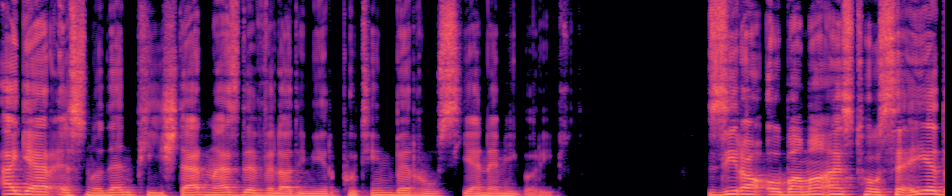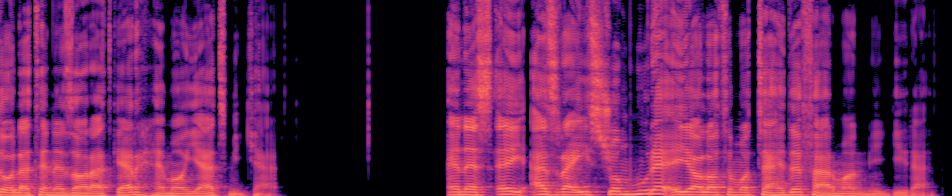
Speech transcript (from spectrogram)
اگر اسنودن پیشتر نزد ولادیمیر پوتین به روسیه نمی گریخت. زیرا اوباما از توسعه دولت نظارتگر حمایت می کرد. NSA از رئیس جمهور ایالات متحده فرمان می گیرد.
